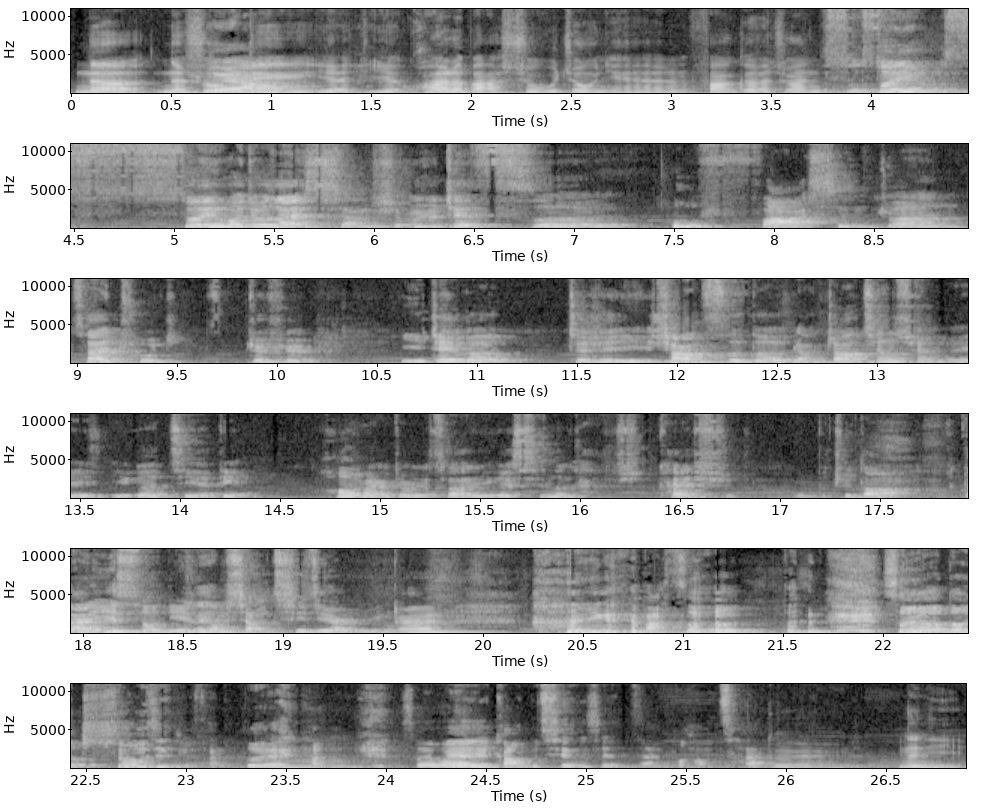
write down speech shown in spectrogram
那那说不定也、也快了吧，十五周年发个专辑。所所以所以我就在想，是不是这次不发新专，再出就是以这个就是以上次的两张精选为一个节点，后面就是算一个新的开始开始。我不知道，但以索尼那种小气劲儿，应该 应该把所有的所有都收进去才对啊。嗯，所以我也是搞不清，现在不好猜。对。那你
